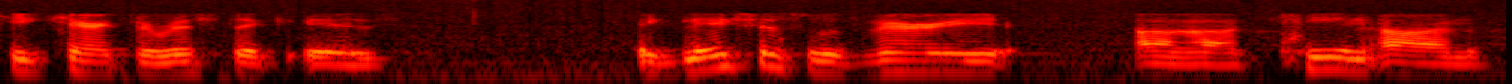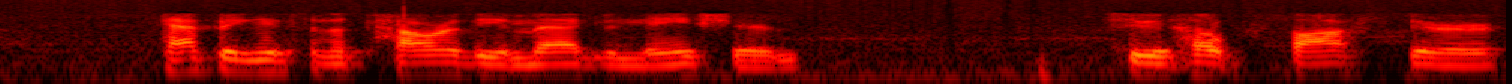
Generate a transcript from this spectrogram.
key characteristic is Ignatius was very uh, keen on tapping into the power of the imagination to help foster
